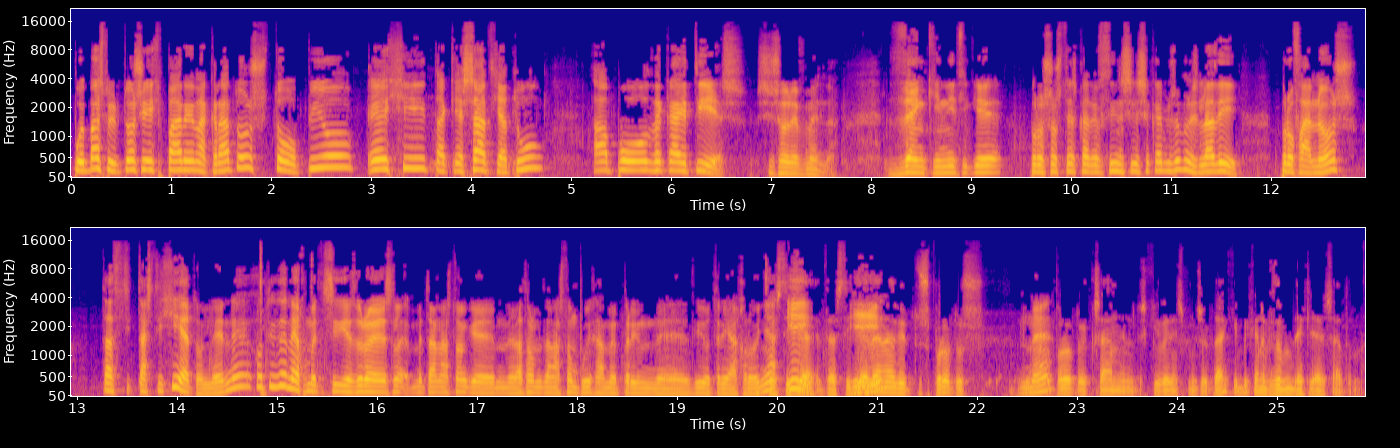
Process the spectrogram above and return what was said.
που, εν πάση περιπτώσει, έχει πάρει ένα κράτος το οποίο έχει τα κεσάτια του από δεκαετίες συσσωρευμένα. Δεν κινήθηκε προς σωστές κατευθύνσεις σε κάποιους τομείς. Δηλαδή, προφανώς, τα, τα στοιχεία το λένε ότι δεν έχουμε τις ίδιες ροές μεταναστών και ελαθρών μεταναστών που είχαμε πριν ε, δύο-τρία χρόνια. Τα στοιχεία, Ή- τα στοιχεία ή- λένε ότι τους πρώτους, Ναι. το πρώτο εξάμεινο της κυβέρνησης Μητσοτάκη μπήκαν 70.000 άτομα.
